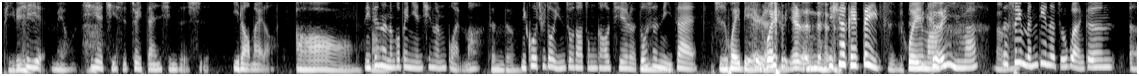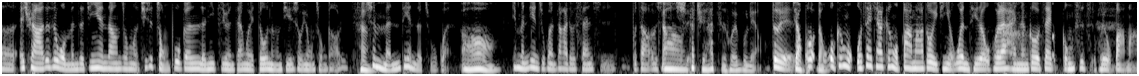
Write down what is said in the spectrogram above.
体力，企业没有，企业其实最担心的是倚老卖老。哦，你真的能够被年轻人管吗？真的，你过去都已经做到中高阶了，都是你在指挥别人，指挥别人。真的，你现在可以被指挥吗？可以吗？那所以门店的主管跟呃 HR，这是我们的经验当中啊，其实总部跟人力资源单位都能接受用中高龄，是门店的主管哦，因为门店主管大概就三十。不到二十几岁，他觉得他指挥不了，对，叫不动。我跟我我在家跟我爸妈都已经有问题了，我回来还能够在公司指挥我爸妈，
